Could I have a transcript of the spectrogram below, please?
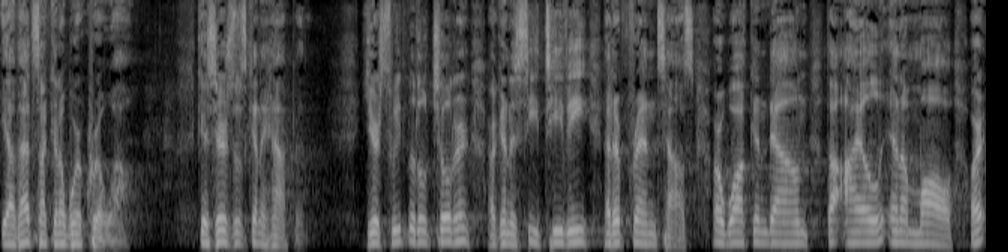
Yeah, that's not going to work real well. Because here's what's going to happen. Your sweet little children are going to see TV at a friend's house or walking down the aisle in a mall. Or,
